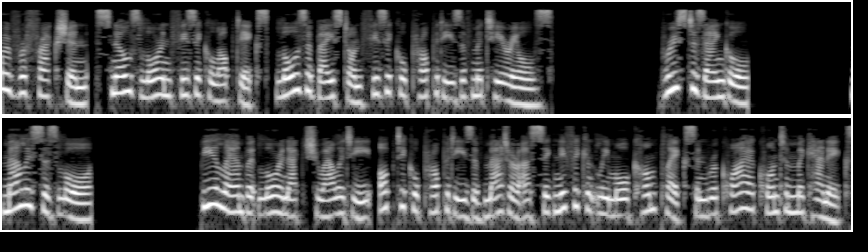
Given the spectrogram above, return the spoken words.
of refraction, Snell's law in physical optics, laws are based on physical properties of materials. Brewster's angle Malus's law Beer-Lambert law In actuality, optical properties of matter are significantly more complex and require quantum mechanics.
